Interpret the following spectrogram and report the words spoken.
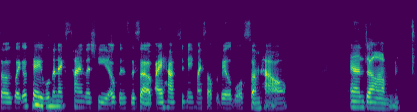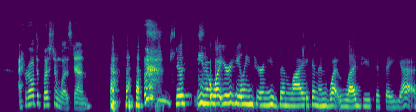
So I was like, okay, well, the mm-hmm. next time that she opens this up, I have to make myself available somehow. And um, I forgot what the question was, Jen. just you know what your healing journey's been like and then what led you to say yes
